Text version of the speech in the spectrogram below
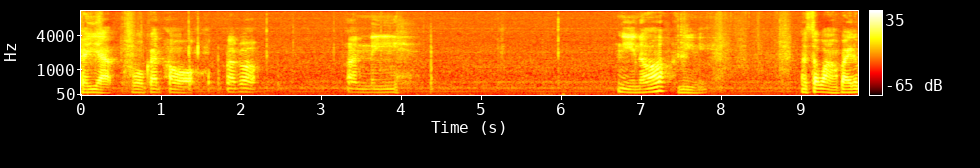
ขยับโฟกัสออก แล้วก็ อันนี้ นี่เนาะนี่นี่มันสว่างไปแล้ว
